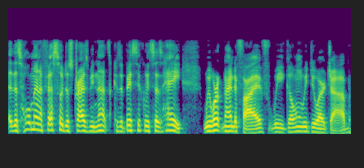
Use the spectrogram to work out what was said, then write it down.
this whole manifesto just drives me nuts because it basically says, "Hey, we work nine to five. We go and we do our job.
